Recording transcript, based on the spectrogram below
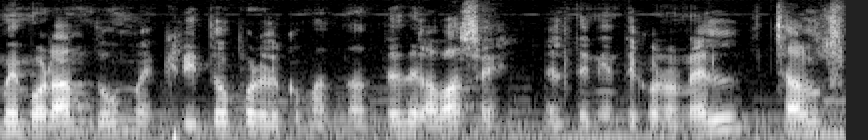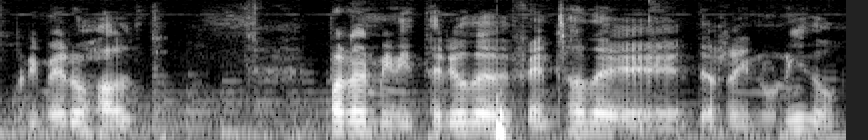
memorándum escrito por el comandante de la base, el teniente coronel Charles I. Halt, para el Ministerio de Defensa de, Reino Unido,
